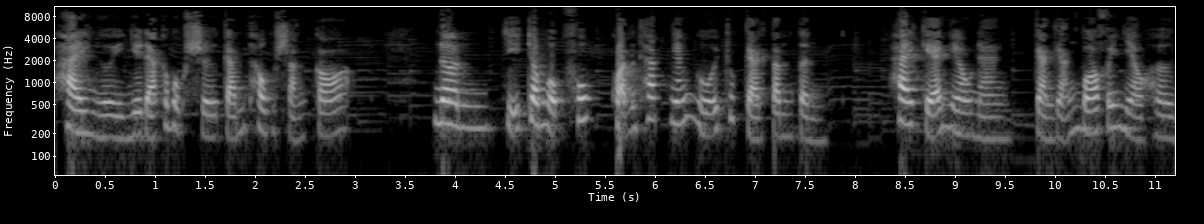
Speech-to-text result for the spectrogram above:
hai người như đã có một sự cảm thông sẵn có. Nên chỉ trong một phút khoảnh khắc ngắn ngủi trút cạn tâm tình, hai kẻ nghèo nàn càng gắn bó với nhau hơn.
